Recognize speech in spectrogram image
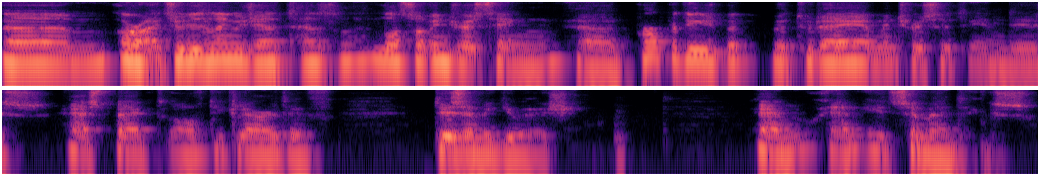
Um, all right, so this language has lots of interesting uh, properties, but, but today I'm interested in this aspect of declarative disambiguation and, and its semantics.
